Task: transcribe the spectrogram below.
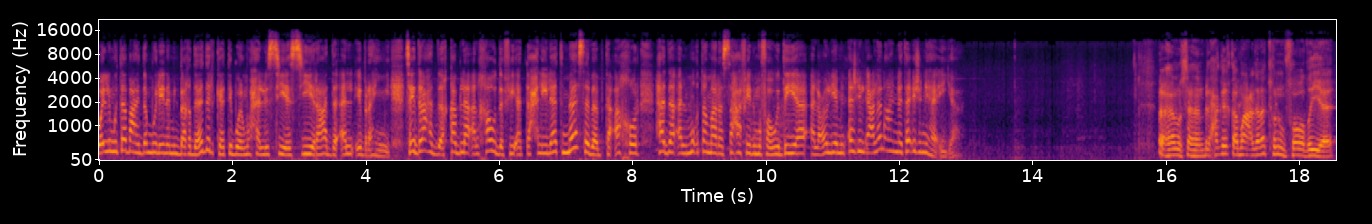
وللمتابعة ينضم إلينا من بغداد الكاتب والمحلل السياسي رعد الإبراهيمي. سيد رعد قبل الخوض في التحليلات ما سبب تأخر هذا المؤتمر الصحفي للمفوضية العليا من أجل الإعلان عن النتائج النهائية؟ أهلا وسهلا. بالحقيقة ما أعلنته المفوضية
